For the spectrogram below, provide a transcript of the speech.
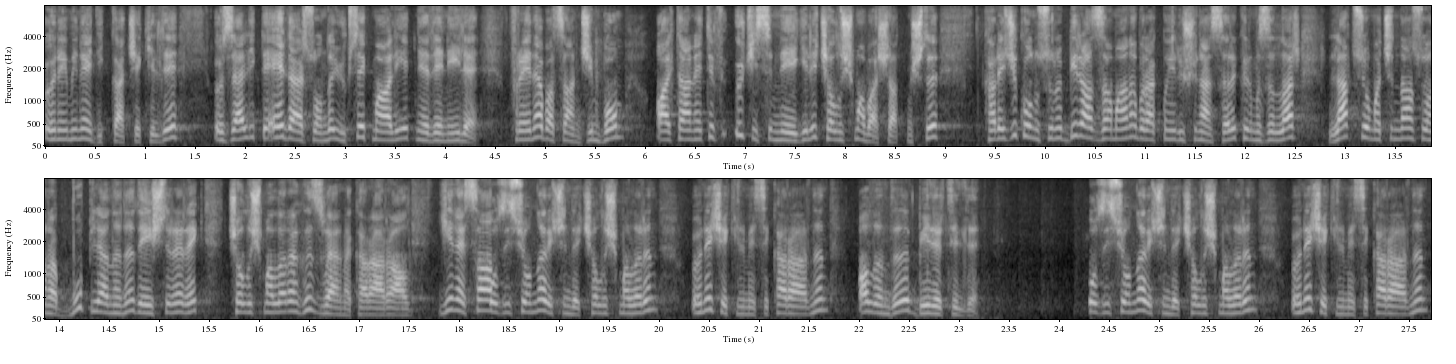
önemine dikkat çekildi. Özellikle Ederson'da yüksek maliyet nedeniyle frene basan Cimbom alternatif 3 isimle ilgili çalışma başlatmıştı. Kaleci konusunu biraz zamana bırakmayı düşünen Sarı Kırmızılılar Lazio maçından sonra bu planını değiştirerek çalışmalara hız verme kararı aldı. Yine sağ pozisyonlar içinde çalışmaların öne çekilmesi kararının alındığı belirtildi pozisyonlar içinde çalışmaların öne çekilmesi kararının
